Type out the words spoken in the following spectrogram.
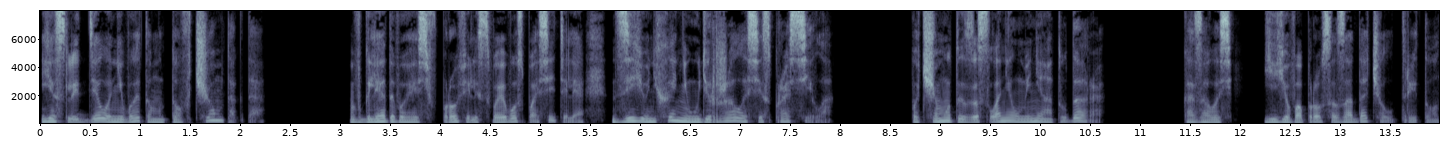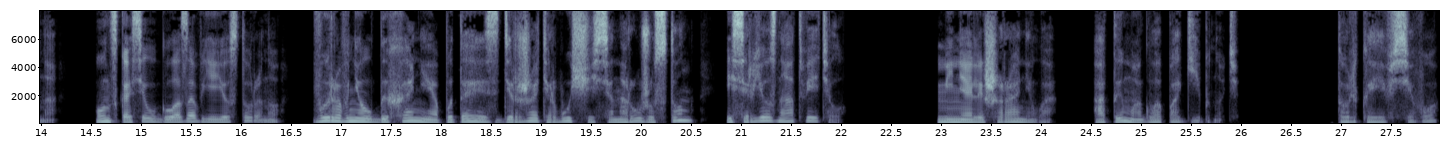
Если дело не в этом, то в чем тогда? Вглядываясь в профиль своего спасителя, Цзи Юньхэ не удержалась и спросила. «Почему ты заслонил меня от удара?» Казалось, ее вопрос озадачил Тритона. Он скосил глаза в ее сторону, выровнял дыхание, пытаясь сдержать рвущийся наружу стон — и серьезно ответил. «Меня лишь ранило, а ты могла погибнуть». Только и всего.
